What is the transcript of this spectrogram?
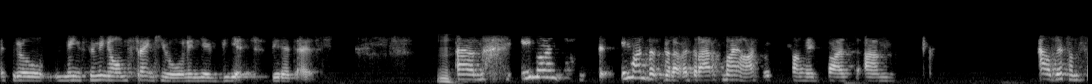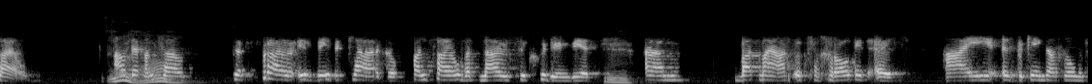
ek bedoel, mense noem my naam Frankie Horn en jy weet wie dit is. Hm. Ehm um, iemand iemand wat wat raak my hart opgevang het was ehm um, Albert van Sail. Al dit van self die vrou is baie klaar op van Sail wat nou so goed doen weet. Ehm um, wat my hart ook vergraak het is hy is bekend as ons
